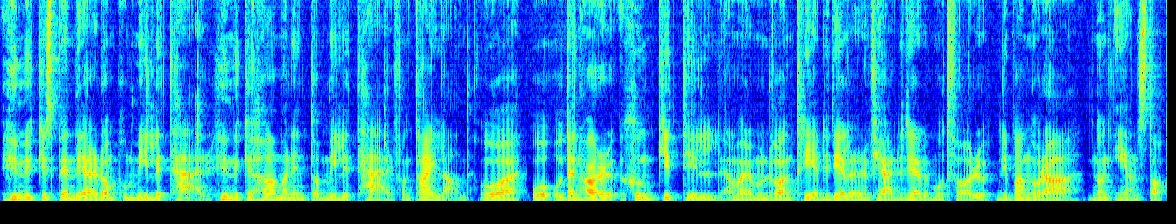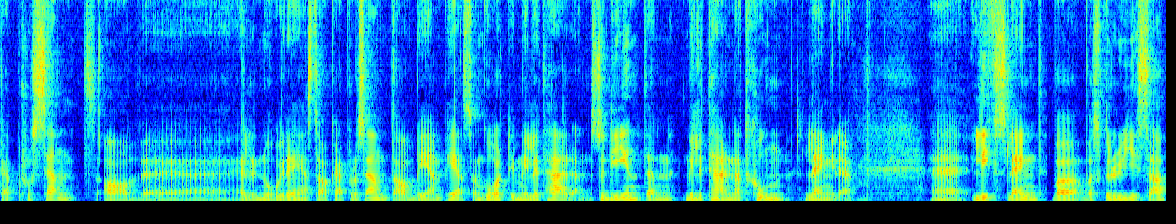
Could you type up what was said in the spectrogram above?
Hur mycket spenderar de på militär? Hur mycket hör man inte om militär från Thailand? Och, och, och den har sjunkit till, om det var en tredjedel eller en fjärdedel mot förut. Det är bara några, någon enstaka procent av, eh, eller några enstaka procent av BNP som går till militären. Så det är inte en militärnation längre. Eh, livslängd, vad, vad skulle du gissa?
